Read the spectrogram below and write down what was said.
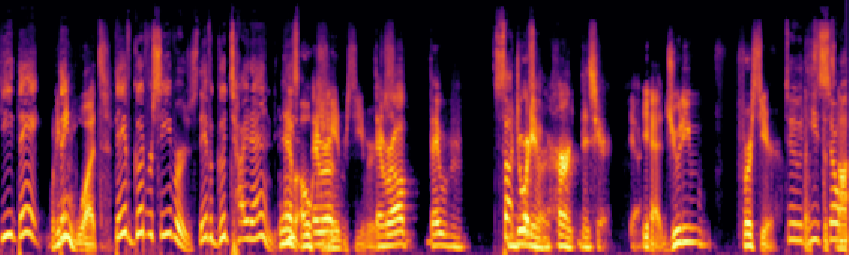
He they What do you they, mean? What? They have good receivers. They have a good tight end. They have He's- okay they were- receivers. They were all they were Sutton majority was of them hurt. hurt this year. Yeah. Yeah, Jeudy, first year. Dude, That's- he's that's so not-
